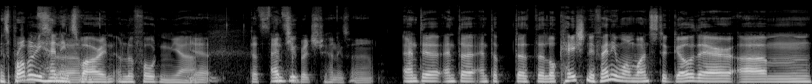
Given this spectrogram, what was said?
it's probably it's, um, Henningsvær in, in Lofoten yeah Yeah. That's, And that's you- the bridge to Henningsvær. And the and the and the, the, the location if anyone wants to go there um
